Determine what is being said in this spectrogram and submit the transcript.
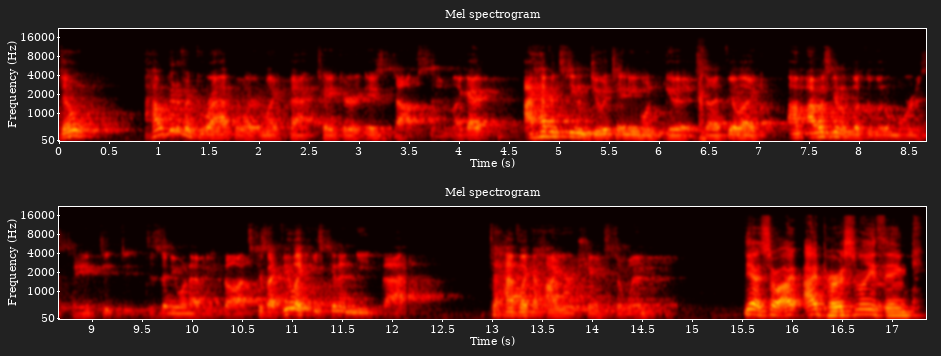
don't. How good of a grappler and like back taker is Dobson? Like I, I haven't seen him do it to anyone good. So I feel like um, I was going to look a little more at his tape. does anyone have any thoughts? Because I feel like he's going to need that to have like a higher chance to win. Yeah, so I, I personally think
